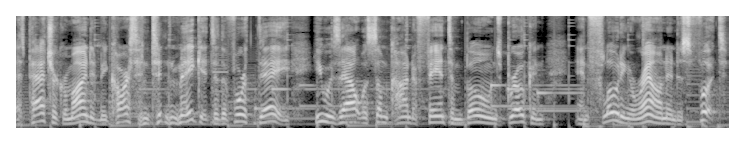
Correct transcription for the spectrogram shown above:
As Patrick reminded me, Carson didn't make it to the fourth day. He was out with some kind of phantom bones broken and floating around in his foot.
